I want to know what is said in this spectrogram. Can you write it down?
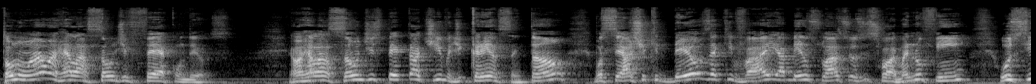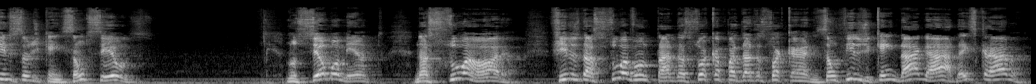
Então não é uma relação de fé com Deus. É uma relação de expectativa, de crença. Então, você acha que Deus é que vai abençoar seus esforços. Mas no fim, os filhos são de quem? São seus. No seu momento, na sua hora filhos da sua vontade, da sua capacidade, da sua carne. São filhos de quem? Da H, da escrava.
